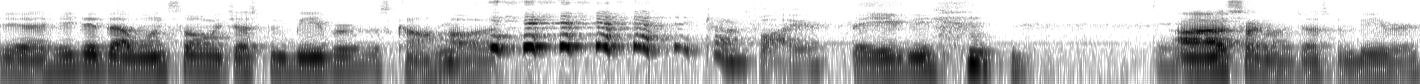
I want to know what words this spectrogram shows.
Yeah, he did that one song with Justin Bieber. It was kind of hot, kind of fire. baby. oh, I was talking about Justin Bieber.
